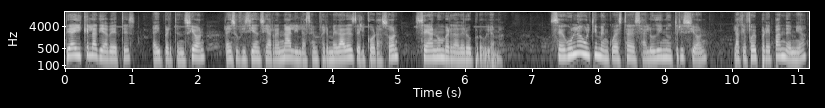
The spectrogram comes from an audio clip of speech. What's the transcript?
De ahí que la diabetes, la hipertensión, la insuficiencia renal y las enfermedades del corazón sean un verdadero problema. Según la última encuesta de salud y nutrición, la que fue prepandemia,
